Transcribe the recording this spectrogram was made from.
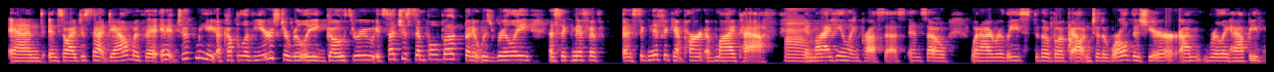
and and so I just sat down with it and it took me a couple of years to really go through it's such a simple book but it was really a significant a significant part of my path mm. in my healing process. And so when I released the book out into the world this year, I'm really happy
